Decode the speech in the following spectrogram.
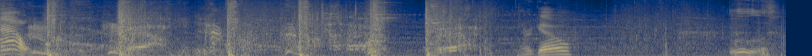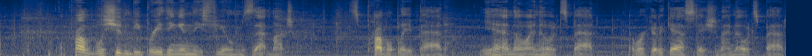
Ow. There we go. Ugh. I probably shouldn't be breathing in these fumes that much. It's probably bad. Yeah, no, I know it's bad. I work at a gas station. I know it's bad.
